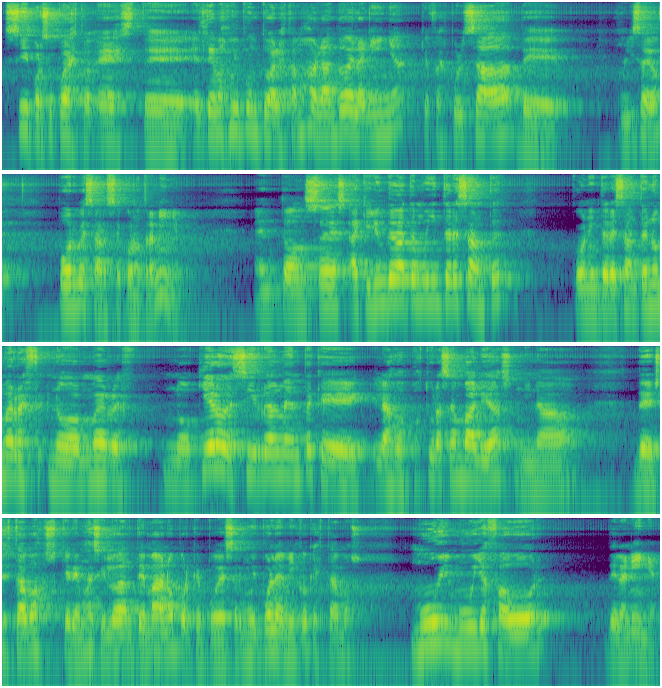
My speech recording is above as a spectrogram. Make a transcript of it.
Sí, por supuesto. Este, el tema es muy puntual. Estamos hablando de la niña que fue expulsada de un liceo por besarse con otra niña. Entonces, aquí hay un debate muy interesante. Con interesante no me, no, me no quiero decir realmente que las dos posturas sean válidas ni nada. De hecho, estamos, queremos decirlo de antemano porque puede ser muy polémico, que estamos muy, muy a favor de la niña.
